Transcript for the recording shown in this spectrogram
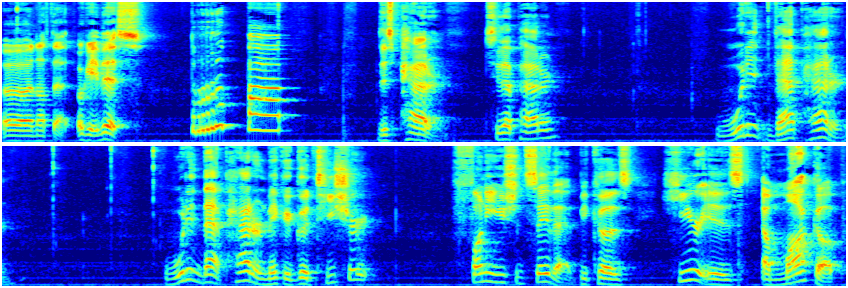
uh, not that. Okay, this. This pattern. See that pattern? Wouldn't that pattern? Wouldn't that pattern make a good T-shirt? Funny you should say that because here is a mock-up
